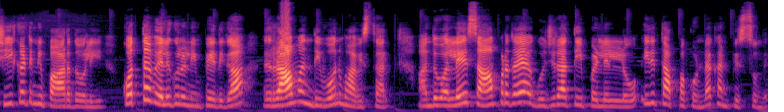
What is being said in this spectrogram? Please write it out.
చీకటి చీకటిని పారదోలి కొత్త వెలుగులు నింపేదిగా రామన్ దివోను భావిస్తారు. అందువల్లే సాంప్రదాయ గుజరాతీ పెళ్ళిళ్ళలో ఇది తప్పకుండా కనిపిస్తుంది.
